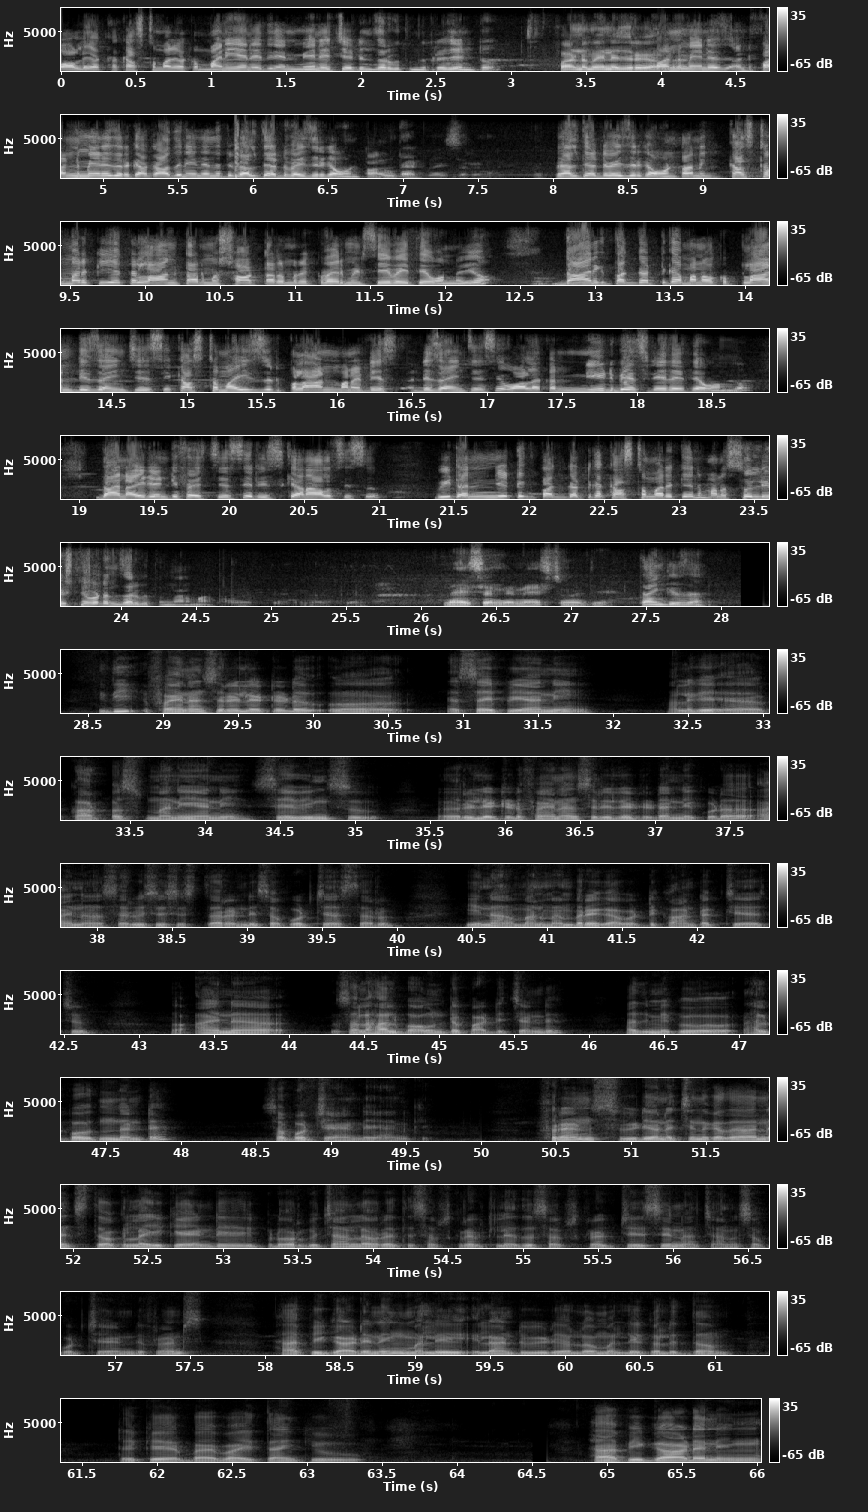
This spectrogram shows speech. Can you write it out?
వాళ్ళ యొక్క కస్టమర్ యొక్క మనీ అనేది నేను మేనేజ్ చేయడం జరుగుతుంది ప్రజెంట్ ఫండ్ మేనేజర్గా ఫండ్ మేనేజర్ అంటే ఫండ్ మేనేజర్గా కాదు నేను ఏంటంటే వెల్త్ అడ్వైజర్గా ఉంటాను. అడ్వైజర్ అండి వెల్త్ అడ్వైజర్గా ఉంటాను కస్టమర్కి యొక్క long term short term requirements ఏవైతే ఉన్నాయో దానికి తగ్గట్టుగా మనం ఒక ప్లాన్ డిజైన్ చేసి కస్టమైజ్డ్ ప్లాన్ మన డిజైన్ చేసి వాళ్ళ యొక్క నీడ్ బేస్డ్ ఏదైతే ఉందో దాన్ని ఐడెంటిఫై చేసి రిస్క్ అనాలిసిస్ వీటన్నిటికి తగ్గట్టుగా కస్టమర్కి మన సొల్యూషన్ ఇవ్వడం జరుగుతుంది అనమాట నైస్ అండి nice to meet thank you sir ఇది ఫైనాన్స్ రిలేటెడ్ ఎస్ఐపి అని అలాగే కార్పస్ మనీ అని సేవింగ్స్ రిలేటెడ్ ఫైనాన్స్ రిలేటెడ్ అన్నీ కూడా ఆయన సర్వీసెస్ ఇస్తారండి సపోర్ట్ చేస్తారు. ఈయన మన మెంబరే కాబట్టి కాంటాక్ట్ చేయొచ్చు. ఆయన సలహాలు బాగుంటే పాటించండి. అది మీకు హెల్ప్ అవుతుందంటే సపోర్ట్ చేయండి ఆయనకి. ఫ్రెండ్స్ వీడియో నచ్చింది కదా నచ్చితే ఒక లైక్ వేయండి. ఇప్పటివరకు ఛానల్ ఎవరైతే సబ్స్క్రైబ్ చేయలేదో సబ్స్క్రైబ్ చేసి నా ఛానల్ సపోర్ట్ చేయండి ఫ్రెండ్స్. Happy gardening. మళ్ళీ ఇలాంటి వీడియోలో మళ్ళీ కలుద్దాం. Take care. Bye bye. Thank you. Happy gardening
